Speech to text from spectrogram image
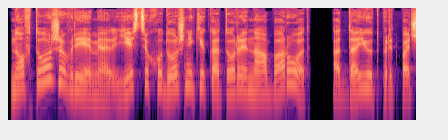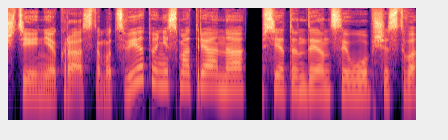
Но в то же время есть и художники, которые наоборот отдают предпочтение красному цвету, несмотря на все тенденции общества,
